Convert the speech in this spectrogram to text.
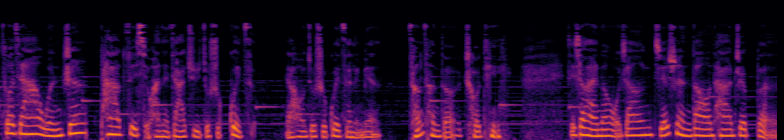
作家文珍，他最喜欢的家具就是柜子，然后就是柜子里面层层的抽屉。接下来呢，我将节选到他这本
